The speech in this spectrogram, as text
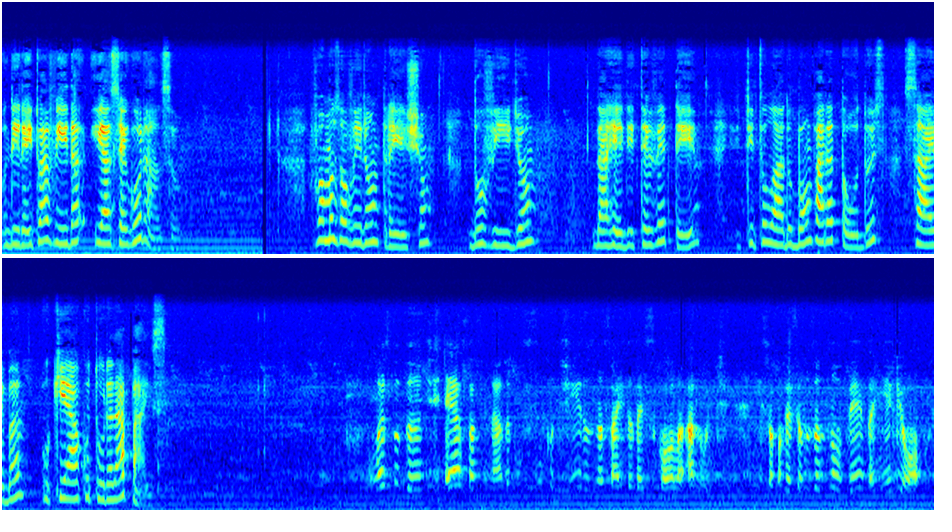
o direito à vida e à segurança. Vamos ouvir um trecho do vídeo da rede TVT titulado Bom para Todos. Saiba o que é a cultura da paz. Uma estudante é assassinada com cinco tiros na saída da escola à noite. Isso aconteceu nos anos 90 em Heliópolis.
